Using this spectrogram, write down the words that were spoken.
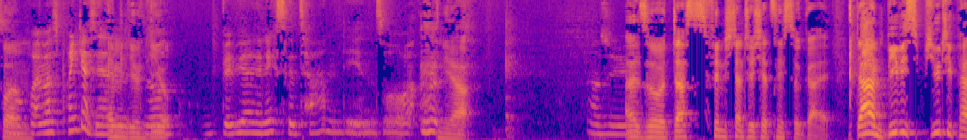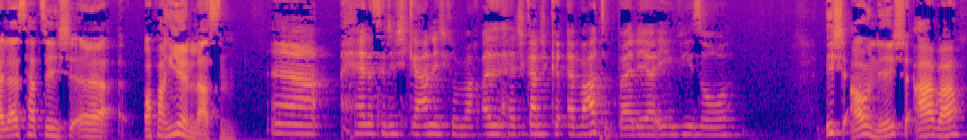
vor allem, was bringt das denn? Emily und so, Leo. Baby hat ja nichts getan, denen so. ja. Also, Also das finde ich natürlich jetzt nicht so geil. Dann, Bibis Beauty Palace hat sich äh, operieren lassen. ja, hä, das hätte ich gar nicht gemacht. Also hätte ich gar nicht erwartet bei der irgendwie so. Ich auch nicht, aber,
